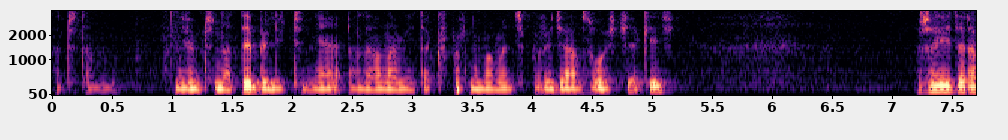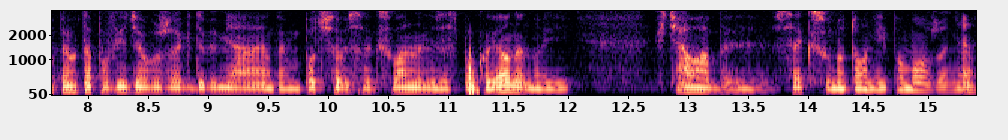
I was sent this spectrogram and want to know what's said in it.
znaczy tam, nie wiem czy na ty byli, czy nie, ale ona mi tak w pewnym momencie powiedziała w złości jakiejś, że jej terapeuta powiedział, że gdyby miała tam potrzeby seksualne niezaspokojone, no i chciałaby seksu, no to on jej pomoże, nie?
